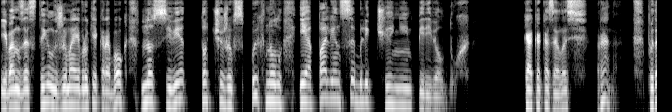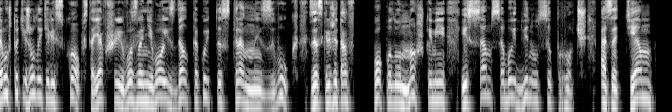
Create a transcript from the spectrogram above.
Иван застыл, сжимая в руке коробок, но свет тотчас же вспыхнул, и Апалин с облегчением перевел дух. Как оказалось, рано, потому что тяжелый телескоп, стоявший возле него, издал какой-то странный звук, заскрежетав по полу ножками и сам собой двинулся прочь, а затем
